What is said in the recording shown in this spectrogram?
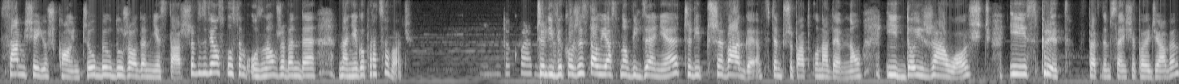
Sam się już kończył, był dużo ode mnie starszy, w związku z tym uznał, że będę na niego pracować. Dokładnie. Czyli wykorzystał jasnowidzenie, czyli przewagę w tym przypadku nade mną i dojrzałość i spryt w pewnym sensie powiedziałabym,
